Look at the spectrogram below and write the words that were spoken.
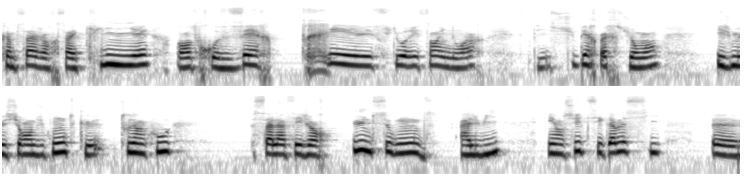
Comme ça, genre ça clignait entre vert très fluorescent et noir. Super perturbant. Et je me suis rendu compte que tout d'un coup, ça l'a fait genre une seconde à lui. Et ensuite, c'est comme si euh,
